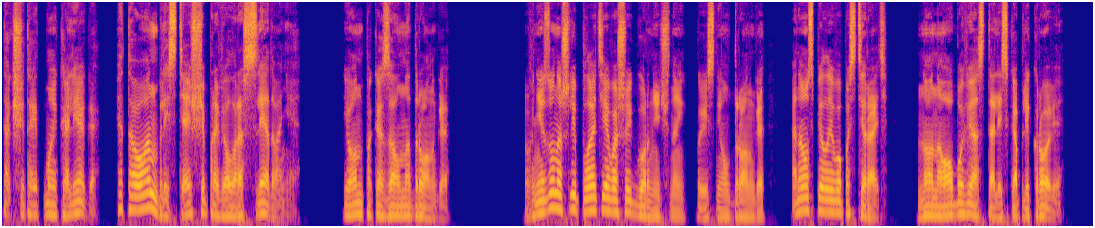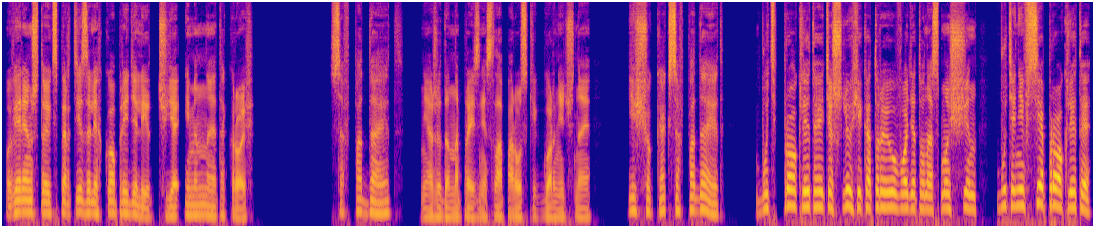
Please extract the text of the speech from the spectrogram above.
Так считает мой коллега. Это он блестяще провел расследование». И он показал на Дронга. «Внизу нашли платье вашей горничной», — пояснил Дронга. «Она успела его постирать. Но на обуви остались капли крови. Уверен, что экспертиза легко определит, чья именно эта кровь». «Совпадает», — неожиданно произнесла по-русски горничная. «Еще как совпадает. Будь прокляты эти шлюхи, которые уводят у нас мужчин! Будь они все прокляты!»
